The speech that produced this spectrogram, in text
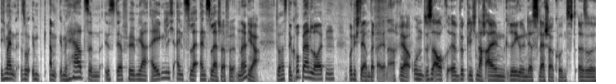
ich meine, so im, am, im Herzen ist der Film ja eigentlich ein, Sla ein Slasher-Film, ne? ja, Du hast eine Gruppe an Leuten und die sterben der Reihe nach. ja, und es ist auch äh, wirklich nach allen Regeln der Slasher-Kunst. Also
